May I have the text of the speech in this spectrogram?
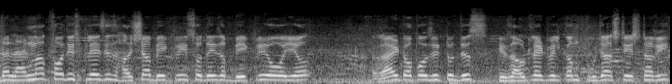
the landmark for this place is Harsha Bakery. So there is a bakery over here. Right opposite to this, his outlet will come Pooja Stationery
